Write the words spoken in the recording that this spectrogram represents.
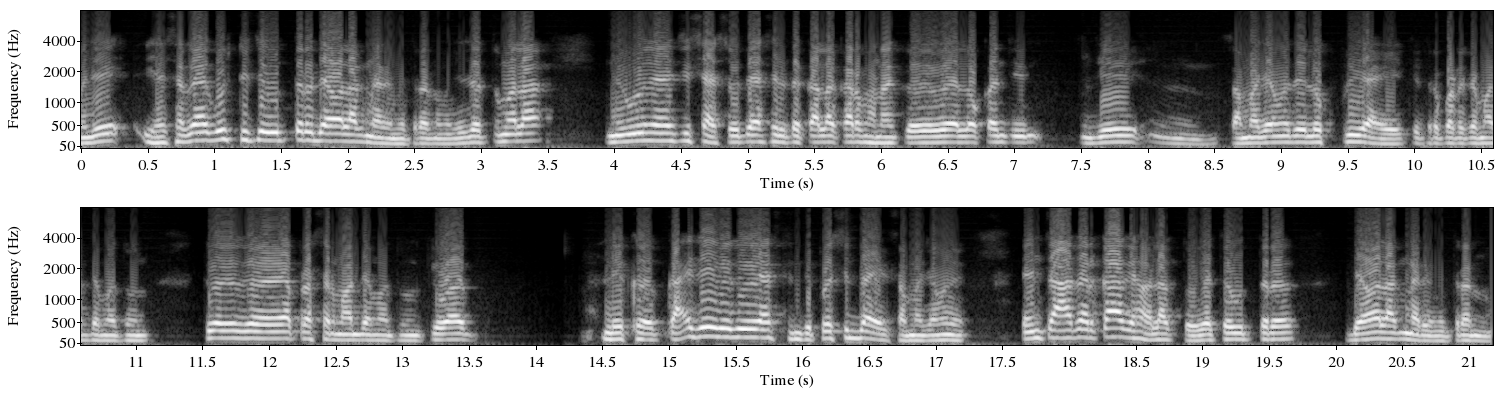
म्हणजे ह्या सगळ्या गोष्टीचे उत्तर द्यावं लागणार आहे मित्रांनो. म्हणजे जर तुम्हाला निवडून येण्याची शाश्वती असेल तर कलाकार म्हणा किंवा वेगवेगळ्या लोकांची जे समाजामध्ये लोकप्रिय आहे चित्रपटाच्या माध्यमातून किंवा वेगवेगळ्या प्रसार माध्यमातून किंवा लेखक काय जे वेगवेगळे असतील ते प्रसिद्ध आहेत समाजामध्ये त्यांचा आधार का घ्यावा लागतो? याचं उत्तर द्यावं लागणार आहे मित्रांनो.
